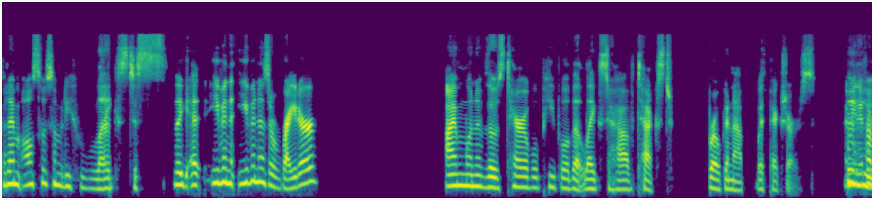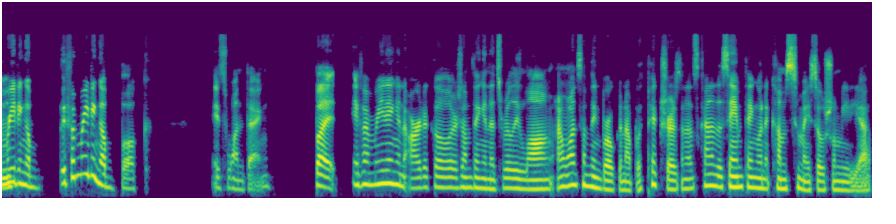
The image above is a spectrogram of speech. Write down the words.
but I'm also somebody who likes to like even even as a writer, I'm one of those terrible people that likes to have text broken up with pictures. I mean, mm-hmm. if I'm mm-hmm. reading a if I'm reading a book, it's one thing. But if I'm reading an article or something and it's really long, I want something broken up with pictures. And it's kind of the same thing when it comes to my social media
